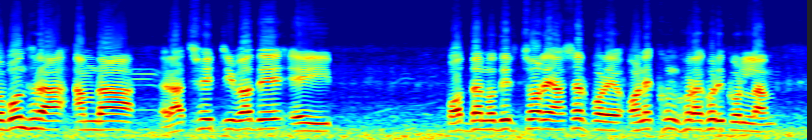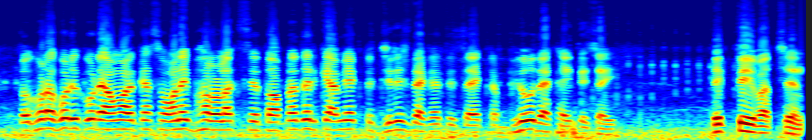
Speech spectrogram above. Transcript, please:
তো বন্ধুরা, আমরা রাজশাহী টিবাদে এই পদ্মা নদীর চরে আসার পরে অনেকক্ষণ ঘোরাঘুরি করলাম। তো ঘোরাঘুরি করে আমার কাছে অনেক ভালো লাগছে। তো আপনাদেরকে আমি একটা জিনিস দেখাইতে চাই, একটা ভিউ দেখাইতে চাই। দেখতেই পাচ্ছেন।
